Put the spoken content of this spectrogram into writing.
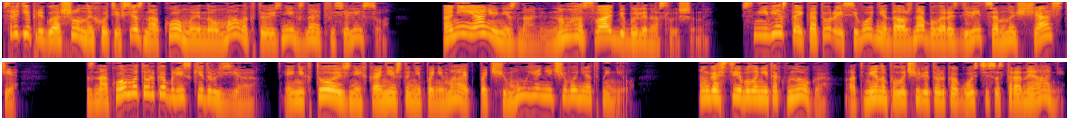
Среди приглашенных хоть и все знакомые, но мало кто из них знает Василису. Они и Аню не знали, но о свадьбе были наслышаны. С невестой, которая сегодня должна была разделить со мной счастье, знакомы только близкие друзья. И никто из них, конечно, не понимает, почему я ничего не отменил. Гостей было не так много, отмену получили только гости со стороны Ани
